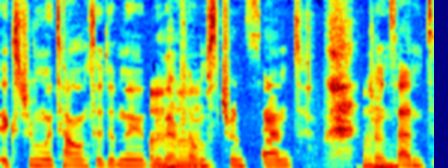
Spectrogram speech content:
extremely talented, and they, uh-huh. their films transcend uh-huh. transcend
